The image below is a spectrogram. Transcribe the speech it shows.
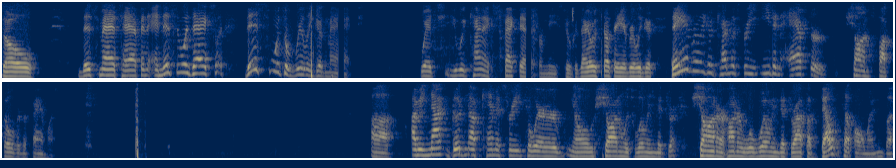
so this match happened, and this was actually this was a really good match, which you would kind of expect that from these two because I always thought they had really good they had really good chemistry even after Shawn fucked over the family. Uh, I mean, not good enough chemistry to where you know Shawn was willing to dr- Shawn or Hunter were willing to drop a belt to Owen, but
